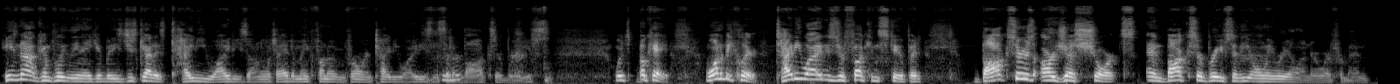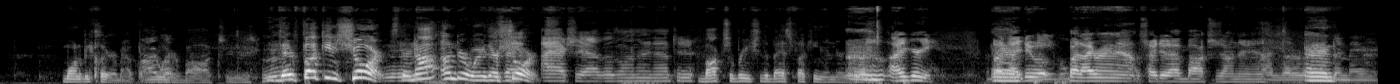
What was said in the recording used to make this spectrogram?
He's not completely naked, but he's just got his tidy whities on, which I had to make fun of him for wearing tidy whities instead of mm-hmm. boxer briefs. Which, okay, want to be clear: tidy whities are fucking stupid. Boxers are just shorts, and boxer briefs are the only real underwear for men. Want to be clear about that? I wear boxers. They're fucking shorts. They're mm. not underwear. They're shorts. I actually have those on right now too. Boxer briefs are the best fucking underwear. I agree. But I And- do but I ran out, so I do have boxers on there I literally And.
